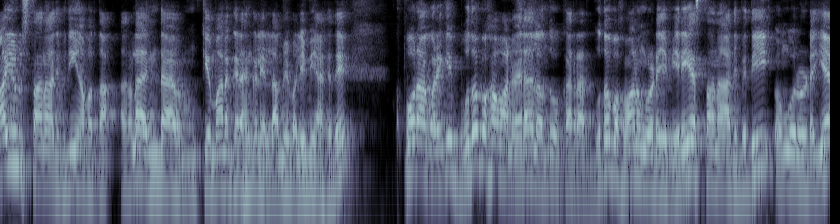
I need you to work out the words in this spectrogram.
ஆயுள் ஸ்தானாதிபதியும் அவர் தான் அதனால் இந்த முக்கியமான கிரகங்கள் எல்லாமே வலிமையாகுது. போரா குறைக்கு புத பகவான் வேற அதில் வந்து உட்கார்றாரு. புத பகவான் உங்களுடைய விரயஸ்தானாதிபதி உங்களுடைய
